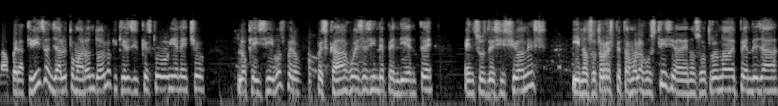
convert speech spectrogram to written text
la operativizan, ya le tomaron dos, lo que quiere decir que estuvo bien hecho lo que hicimos, pero pues cada juez es independiente en sus decisiones y nosotros respetamos la justicia, de nosotros no depende ya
